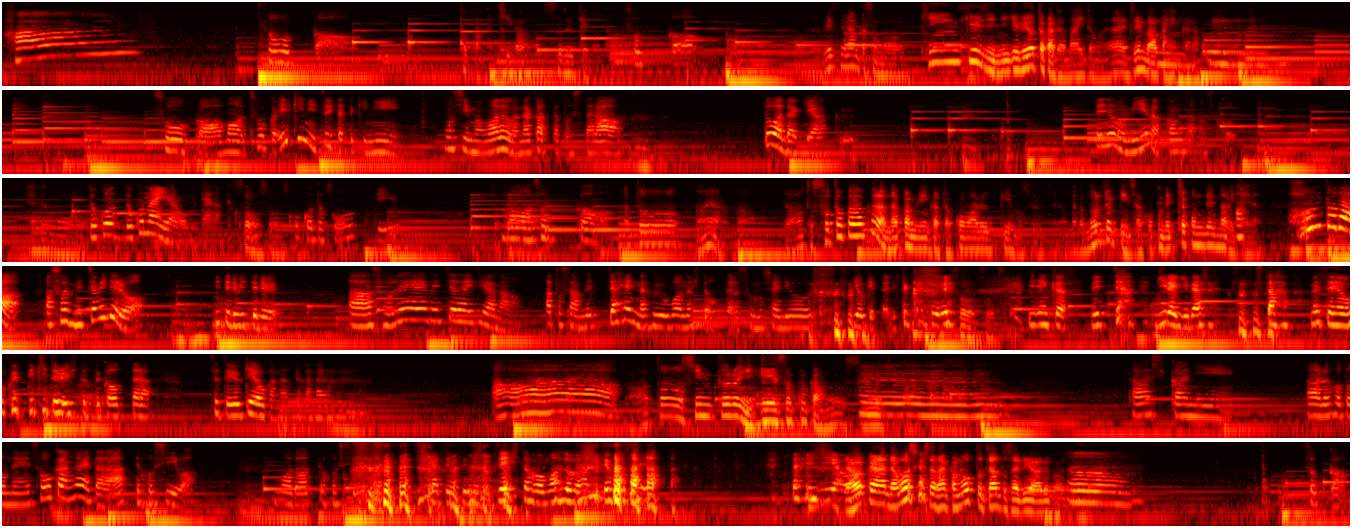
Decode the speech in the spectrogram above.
はーんそうか。とかな気がするけどな。そっか。別になんかその緊急時に逃げるよとかではないと思う全部開かへんから、うん、うんそうか。まあそうか。駅に着いた時にもし今窓がなかったとしたらうんドアだけ開く。えでも見えなあかんかなそこ。いやでもどこどこなんやろみたいなってこと？そうそうそう。ここどこ？っていうまあそっか。あとなんやろな。あと外側から中見えんかったら困る気もするけどな。んか乗る時にさここめっちゃ混んでんなみたいな、本当だ。あそれめっちゃ見てるわ。うん。見てる見てる。あーそれめっちゃ大事やな。あとさめっちゃ変な風貌の人おったらその車両 避けたりとかする。そうそうそう。なんかめっちゃギラギラした目線を送ってきてる人とかおったらちょっと避けようかなとかなる。もんな、うんああとシンプルに閉塞感ーすごいとかかなうん確かに。なるほどね。そう考えたらあってほしいわ。うん。窓あってほしい。地下鉄に。ぜひとも窓があってほしい。大事やいやわ分からんでもしかしたらなんかもっとちゃんとした理由あるかもしれない、うん。そっか。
